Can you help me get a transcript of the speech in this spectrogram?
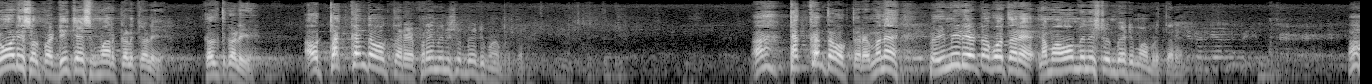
ನೋಡಿ ಸ್ವಲ್ಪ ಡಿ ಕೆ ಶಿವಕುಮಾರ್ ಕಳ್ಕೊಳ್ಳಿ, ಕಲ್ತ್ಕೊಳ್ಳಿ. ಅವ್ರು ಟಕ್ ಅಂತ ಹೋಗ್ತಾರೆ ಪ್ರೈಮ್ ಮಿನಿಸ್ಟರ್ ಭೇಟಿ ಮಾಡ್ಬಿಡ್ತಾರೆ. ಟಕ್ ಅಂತ ಹೋಗ್ತಾರೆ, ಮನೆ ಇಮಿಡಿಯೇಟ್ ಆಗಿ ಹೋಗ್ತಾರೆ, ನಮ್ಮ ಹೋಮ್ ಮಿನಿಸ್ಟರ್ ಭೇಟಿ ಮಾಡ್ಬಿಡ್ತಾರೆ. ಹಾ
